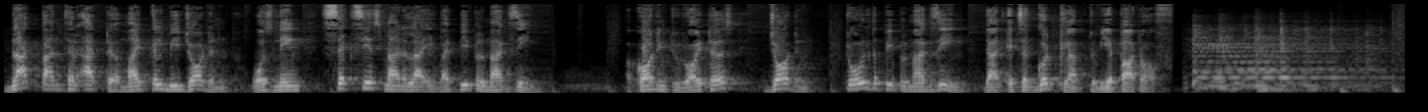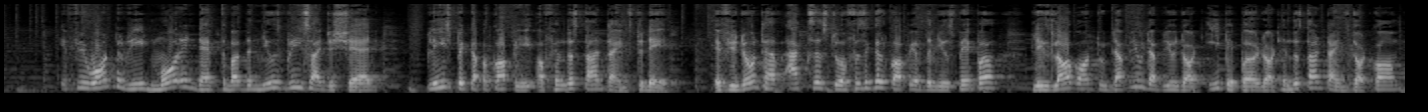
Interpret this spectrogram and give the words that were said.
Black Panther actor Michael B. Jordan was named Sexiest Man Alive by People magazine. According to Reuters, Jordan told the People magazine that it's a good club to be a part of. If you want to read more in depth about the news briefs I just shared, please pick up a copy of Hindustan Times today. If you don't have access to a physical copy of the newspaper, please log on to www.epaper.hindustantimes.com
